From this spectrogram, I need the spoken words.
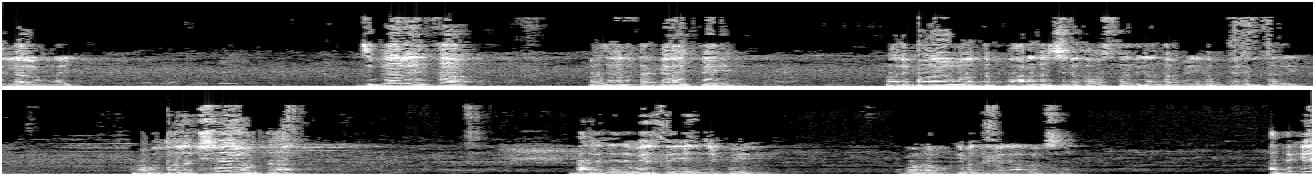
జిల్లాలు ఉన్నాయి. జిల్లాలు ఎంత ప్రజలకు దగ్గర అయితే పరిపాలనలో అంత పారదర్శకత వస్తుంది అంత వేగం పెరుగుతుంది. ప్రభుత్వ లక్ష్యాలు అంత బాగా నెరవేరుతాయి అని చెప్పి గౌరవ ముఖ్యమంత్రి గారి ఆలోచన. అందుకే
